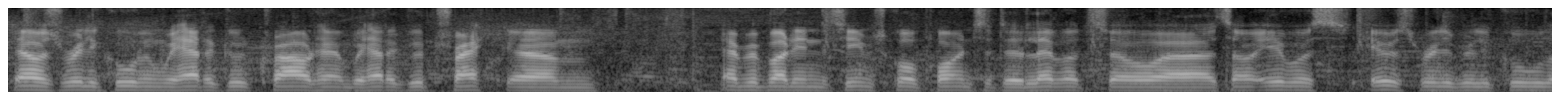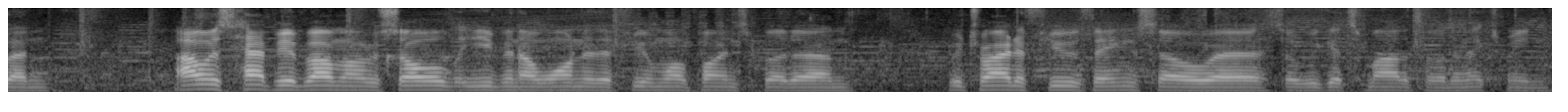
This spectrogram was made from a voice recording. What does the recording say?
that was really cool, and we had a good crowd here. and We had a good track. Um, everybody in the team scored points and delivered, so uh, so it was it was really really cool, and I was happy about my result. Even I wanted a few more points, but um, we tried a few things, so uh, so we get smarter for the next meeting.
